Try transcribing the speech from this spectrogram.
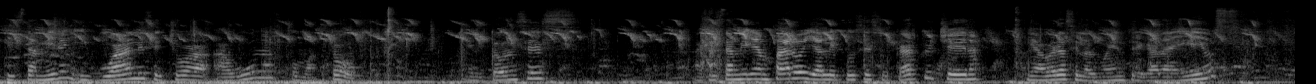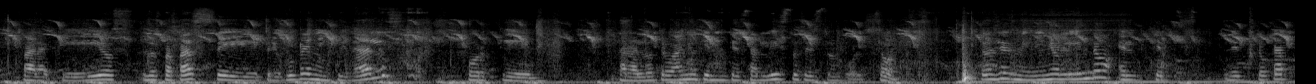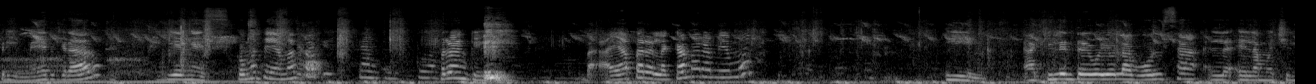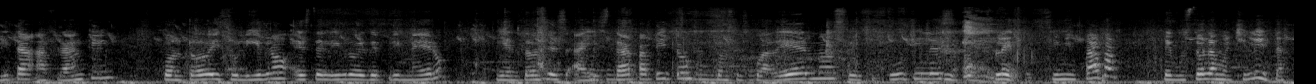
Aquí está, miren, igual les echó a, a unos como a todos. Entonces, aquí está Miriam Amparo, ya le puse su cartuchera y ahora se las voy a entregar a ellos para que ellos, los papás se preocupen en cuidarles porque para el otro año tienen que estar listos estos bolsones. Entonces mi niño lindo, el que le toca primer grado, ¿quién es? ¿Cómo te llamas, papi? Franklin. Vaya para la cámara, mi amor. Y aquí le entrego yo la bolsa, la, en la mochilita a Franklin con todo y su libro. Este libro es de primero. Y entonces ahí está, papito, con sus cuadernos, sus útiles y completos. ¿Sí, mi papá? ¿Te gustó la mochilita?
